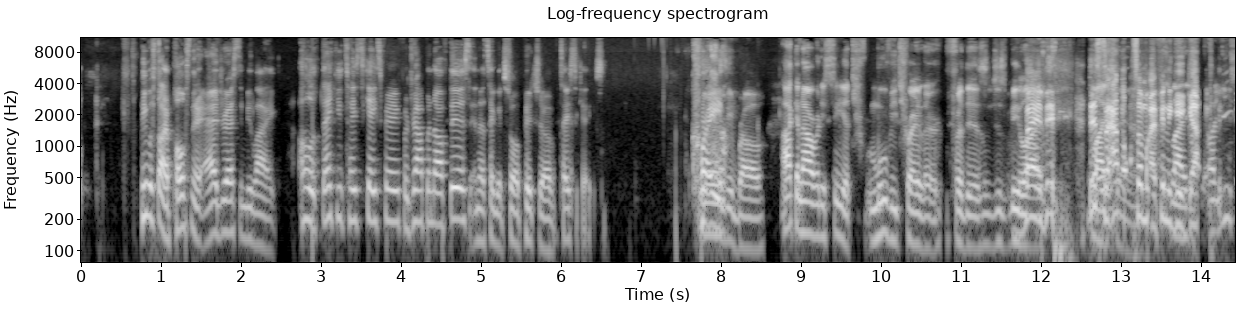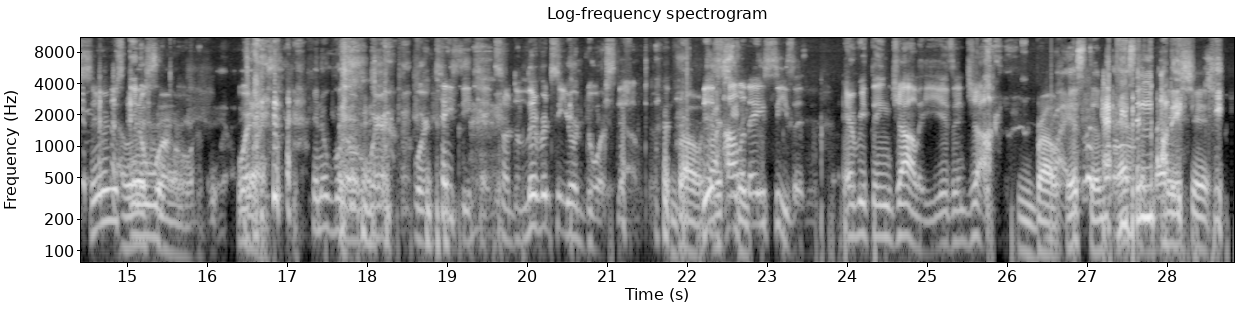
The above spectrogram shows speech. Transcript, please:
people started posting their address and be like, "Oh, thank you, Tasty Cakes Fairy, for dropping off this," and they'll take a show a picture of Tasty Cakes. Crazy, bro. I can already see a tr- movie trailer for this. Just be Man, like, this, this like- sounds like somebody finna like, get got. are you serious? in a Listen. world where, Yes. in a world where where tasty cakes are delivered to your doorstep. bro. This it's the- holiday season, everything jolly isn't jolly. bro. Right. It's the that's the been nuttiest shit.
